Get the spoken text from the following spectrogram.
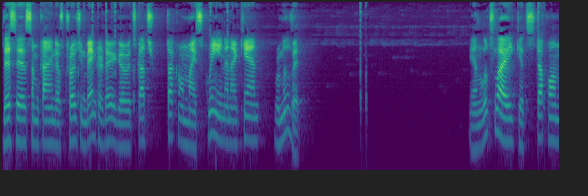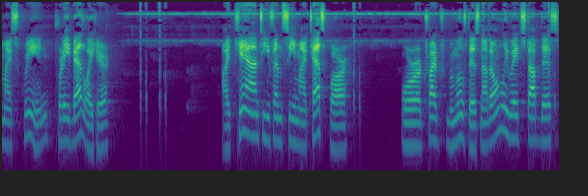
This is some kind of Trojan banker. There you go. It's got stuck on my screen and I can't remove it. And looks like it's stuck on my screen pretty badly here. I can't even see my taskbar or try to remove this. Now the only way to stop this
